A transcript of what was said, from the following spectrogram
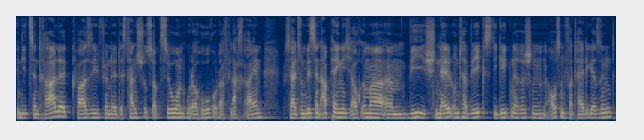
in die Zentrale quasi für eine Distanzschussoption oder hoch oder flach rein. Ist halt so ein bisschen abhängig auch immer, ähm, wie schnell unterwegs die gegnerischen Außenverteidiger sind.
